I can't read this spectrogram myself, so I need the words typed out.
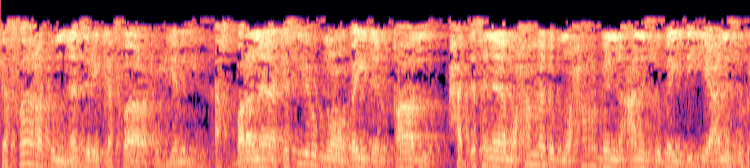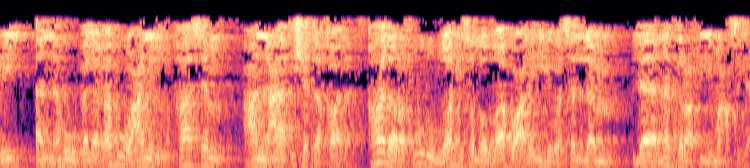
كفارة النذر كفارة اليمين. أخبرنا كثير بن عبيد قال: حدثنا محمد بن حرب عن الزبيدي عن الزهري أنه بلغه عن القاسم عن عائشة قالت: قال رسول الله صلى الله عليه وسلم: لا نذر في معصية.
